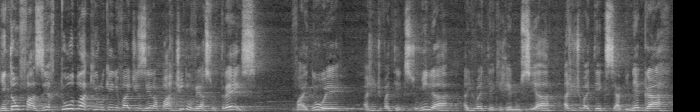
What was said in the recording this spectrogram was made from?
Então, fazer tudo aquilo que ele vai dizer a partir do verso 3 vai doer, a gente vai ter que se humilhar, a gente vai ter que renunciar, a gente vai ter que se abnegar.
